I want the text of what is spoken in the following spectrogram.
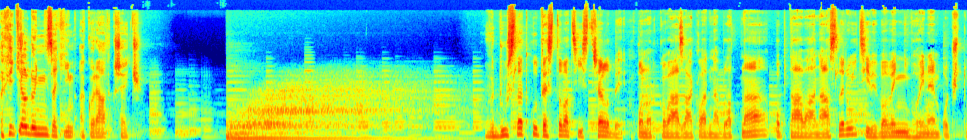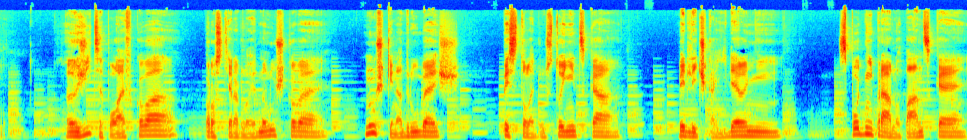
a chytil do ní zatím akorát křeč. V důsledku testovací střelby ponorková základna Blatná poptává následující vybavení v hojném počtu. Lžíce polévková, prostěradlo jednolůžkové, nůžky na drůbež, pistole důstojnická, bydlička jídelní, spodní prádlo pánské,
